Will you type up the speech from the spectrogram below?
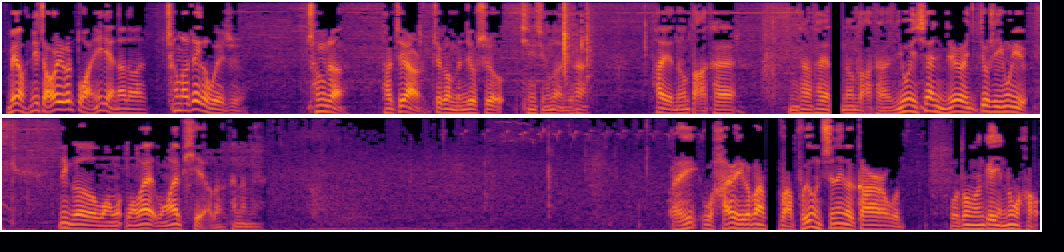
没有，你找一个短一点的呢，撑到这个位置，撑着，它这样这个门就是平行的。你看，它也能打开，你看它也能打开，因为现在你这个就是因为那个往往外往外撇了，看到没？哎，我还有一个办法，不用支那个杆儿，我我都能给你弄好。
